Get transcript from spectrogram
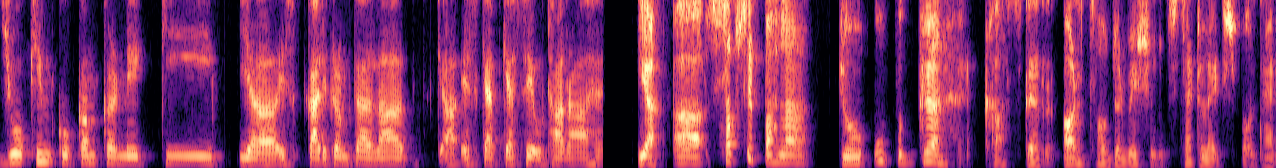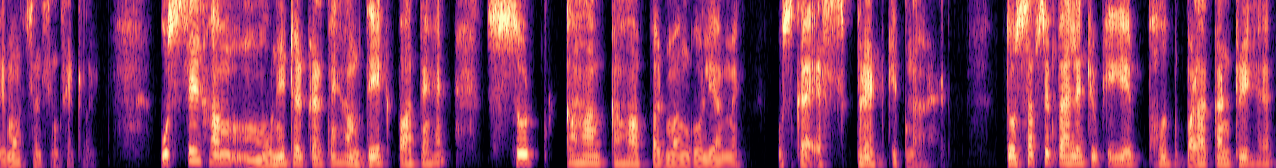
जोखिम को कम करने की या इस कार्यक्रम का लाभ एसकैप कैसे उठा रहा है या आ, सबसे पहला जो उपग्रह है, खासकर अर्थ ऑब्जर्वेशन सैटेलाइट्स बोलते हैं रिमोट सेंसिंग सैटेलाइट उससे हम मॉनिटर करते हैं, हम देख पाते हैं, सुट कहाँ कहाँ पर मंगोलिया में, उसका स्प्रेड कितना है। तो सबसे पहले चूँकि ये बहुत बड़ा कंट्री है,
